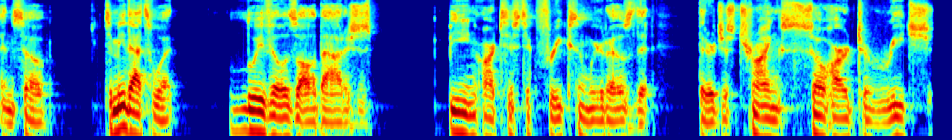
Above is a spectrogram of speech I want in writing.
And so to me that's what Louisville is all about is just being artistic freaks and weirdos that that are just trying so hard to reach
